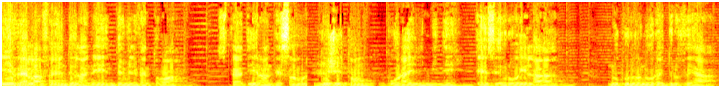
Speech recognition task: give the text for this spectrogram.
Et vers la fin de l'année 2023, c'est-à-dire en décembre, le jeton pourra éliminer un zéro et là, nous pourrons nous retrouver à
